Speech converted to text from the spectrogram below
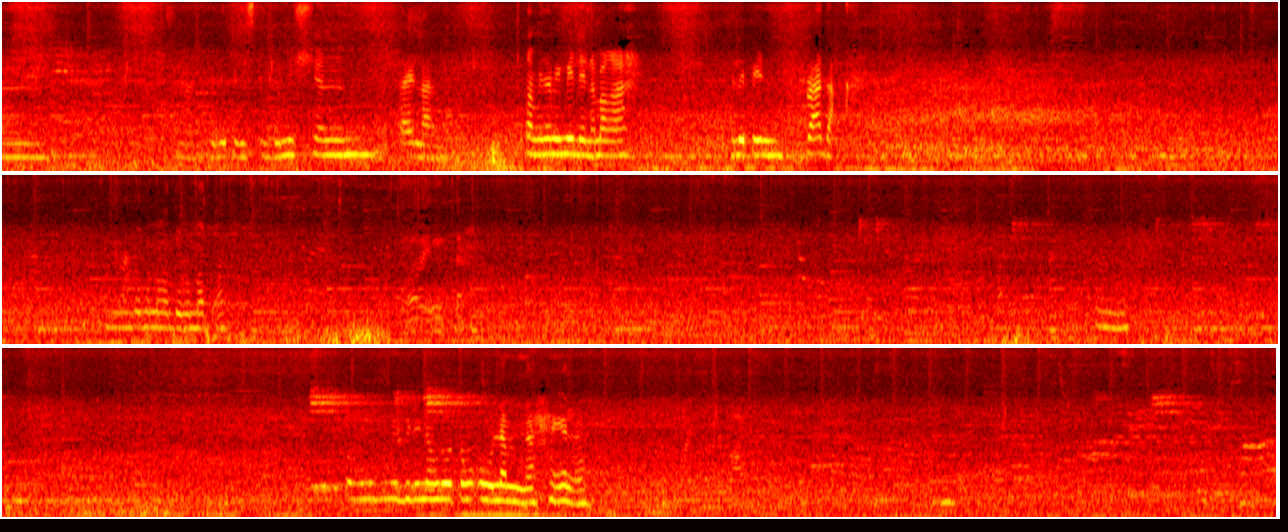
Philippines, Indonesian, Thailand. Dito kami namimili ng mga Philippine product. Ang ganda ng mga durumat, ah. Kung bumibili ng lutong ulam na, ayan oh.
